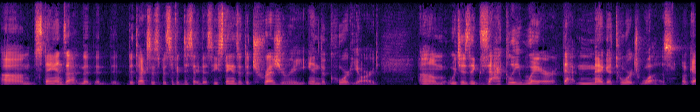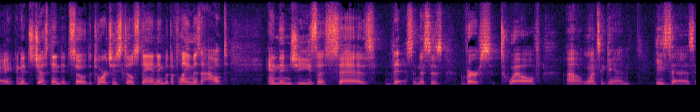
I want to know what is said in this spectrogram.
um, stands at, the, the, text is specific to say this, he stands at the treasury in the courtyard, um, which is exactly where that mega torch was, okay? And it's just ended. So the torch is still standing, but the flame is out. And then Jesus says this, and this is verse 12 uh, once again. He says,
